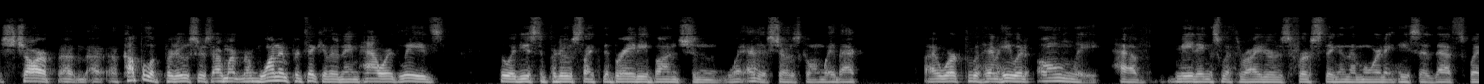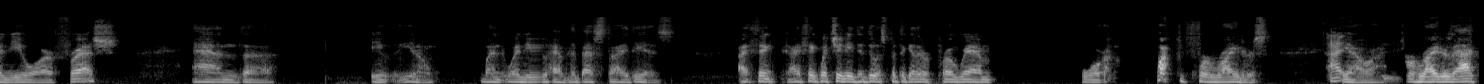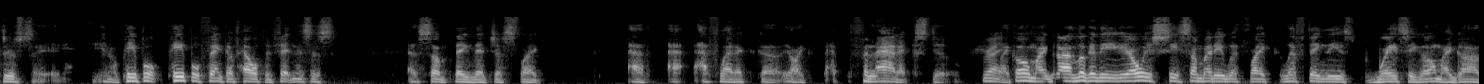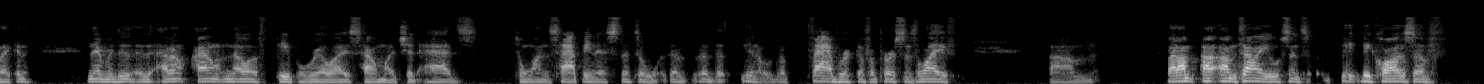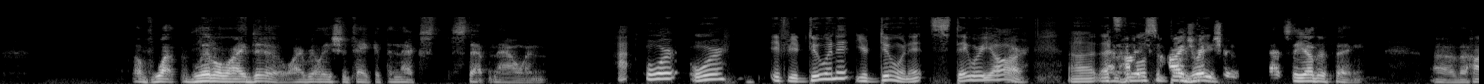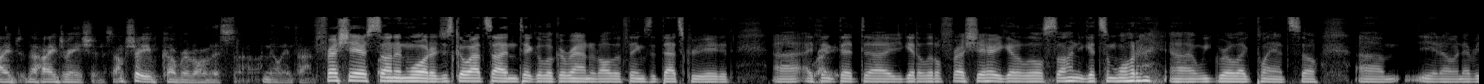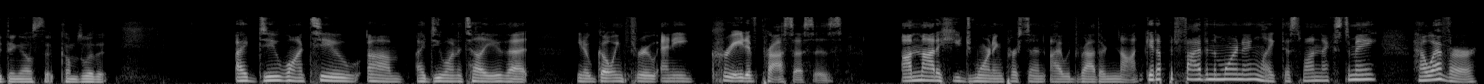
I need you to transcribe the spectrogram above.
sharp. Um, a, a, couple of producers, I remember one in particular named Howard Leeds, who had used to produce like the Brady Bunch and the show's going way back. I worked with him. He would only have meetings with writers first thing in the morning. He said that's when you are fresh, and uh, you you know when when you have the best ideas. I think I think what you need to do is put together a program for for writers. I, you know, for writers, actors. You know, people people think of health and fitness as as something that just like ath- athletic, uh, you know, like fanatics do. Right. Like, oh my God, look at the, you always see somebody with like lifting these weights. You go, oh my God, I can never do that. I don't, I don't know if people realize how much it adds to one's happiness. That's a, the, the you know, the fabric of a person's life. Um, but I'm, I'm telling you, since because of, of what little I do, I really should take it the next step now and or or if you're doing it, you're doing it. Stay where you are. Uh, that's the most important. Hydration. Thing. That's the other thing. Uh, the hyd- the hydration. So I'm sure you've covered all this uh, a million times. Fresh air, sun, and water. Just go outside and take a look around at all the things that that's created. Uh, I right. think that uh, you get a little fresh air, you get a little sun, you get some water. Uh, we grow like plants, so um, you know, and everything else that comes with it. I do want to. Um, I do want to tell you that you know, going through any creative processes. I'm not a huge morning person. I would rather not get up at five in the morning like this one next to me. However,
